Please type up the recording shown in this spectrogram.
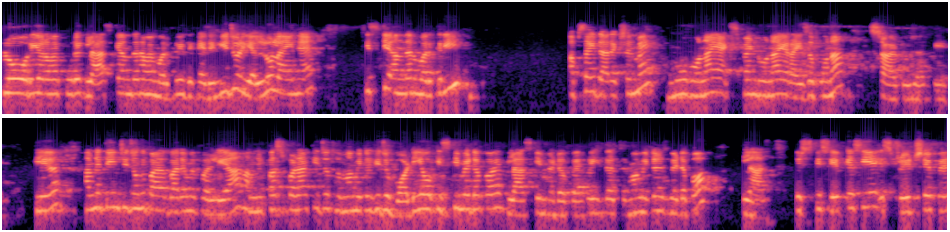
फ्लो हो रही है और हमें पूरे ग्लास के अंदर हमें मरकरी दिखाई देगी। जो येलो लाइन है, इसके अंदर मरकरी अपसाइड डायरेक्शन में मूव होना या एक्सपेंड होना या राइज अप होना स्टार्ट हो जाती है। क्लियर हमने तीन चीज़ों के बारे में पढ़ लिया। हमने फ़र्स्ट पढ़ा कि जो थर्मामीटर की जो बॉडी है, वो किसकी मेडअप है? ग्लास की मेडअप है। Thermometer is made up of glass इसकी शेप कैसी है? स्ट्रेट शेप है।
